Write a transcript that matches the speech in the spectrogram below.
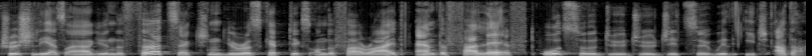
Crucially, as I argue in the third section, Eurosceptics on the far right and the far left also do jiu-jitsu with each other.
